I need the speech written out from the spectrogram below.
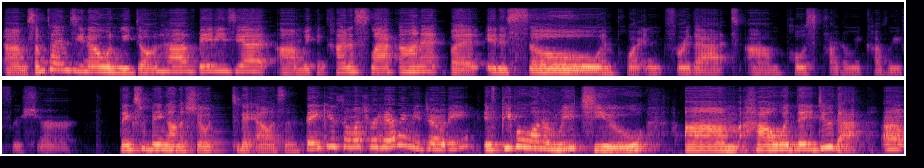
um, sometimes, you know, when we don't have babies yet, um, we can kind of slack on it, but it is so important for that um, postpartum recovery for sure. Thanks for being on the show today, Allison. Thank you so much for having me, Jody. If people want to reach you, um, how would they do that? Um,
